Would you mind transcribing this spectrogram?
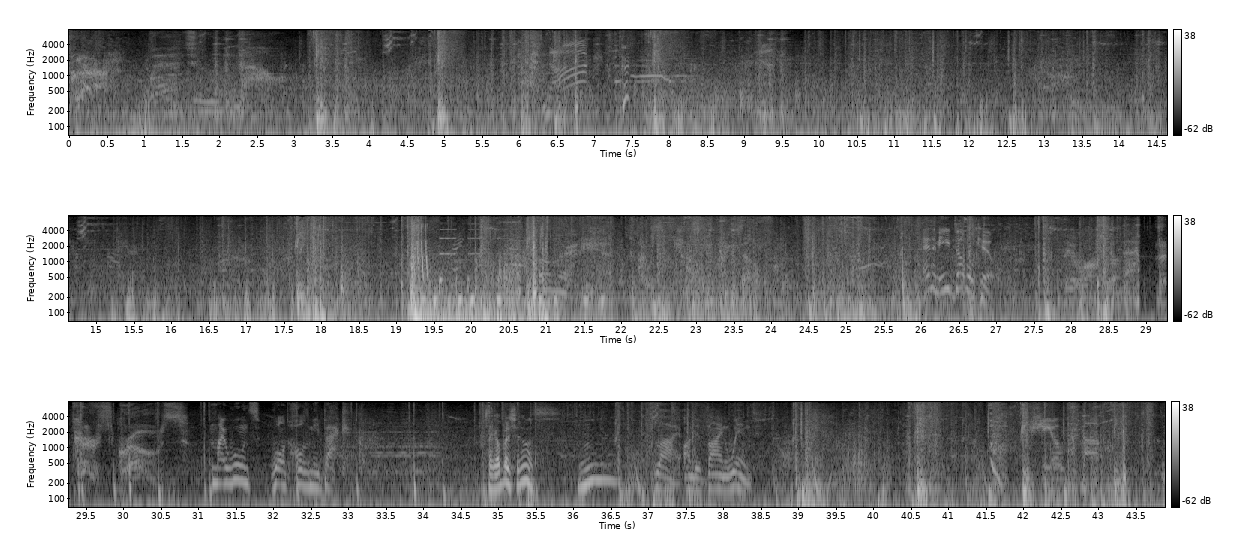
kill. The curse grows. My wounds won't hold me back. Çaka Fly on divine wind.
